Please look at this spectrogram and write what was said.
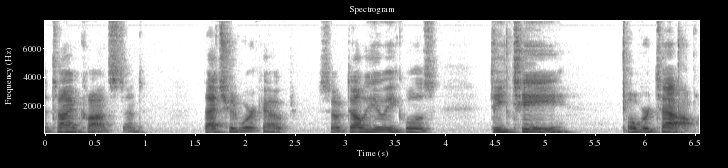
the time constant, that should work out. So W equals dt over tau.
